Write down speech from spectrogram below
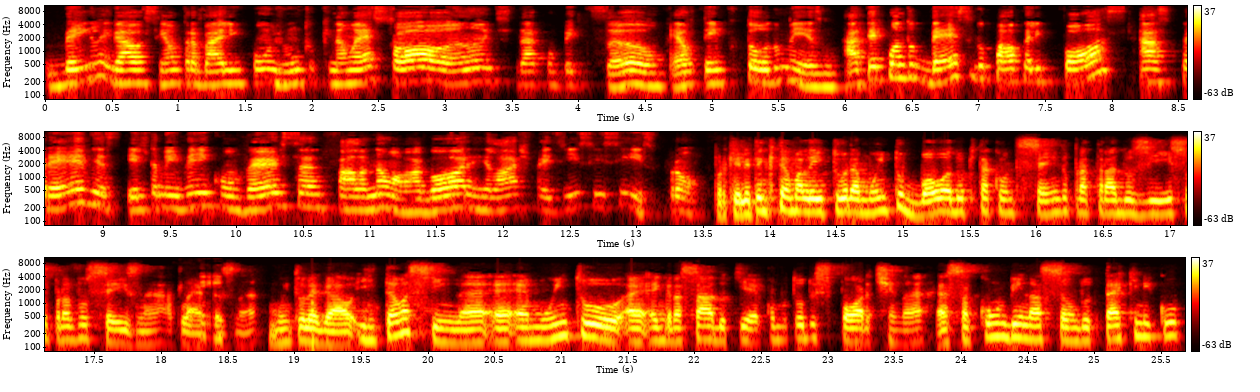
bem legal, assim, é um trabalho em conjunto que não é só antes da competição, é o tempo todo mesmo. Até quando desce do palco ali pós as prévias, ele também vem, conversa, fala, não, ó, agora relaxa, faz isso, isso e isso, pronto. Porque ele tem que ter uma leitura muito boa do que está acontecendo para traduzir isso para vocês, né, atletas, Sim. né? Muito legal. Então, assim, né, é, é muito, é, é engraçado que é como todo esporte, né, essa combinação do técnico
